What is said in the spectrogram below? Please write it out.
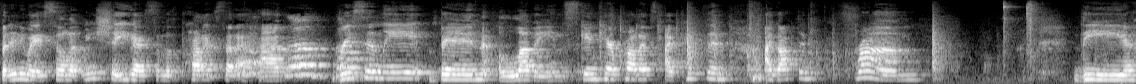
But anyway, so let me show you guys some of the products that I have recently been loving. Skincare products. I picked them, I got them from the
